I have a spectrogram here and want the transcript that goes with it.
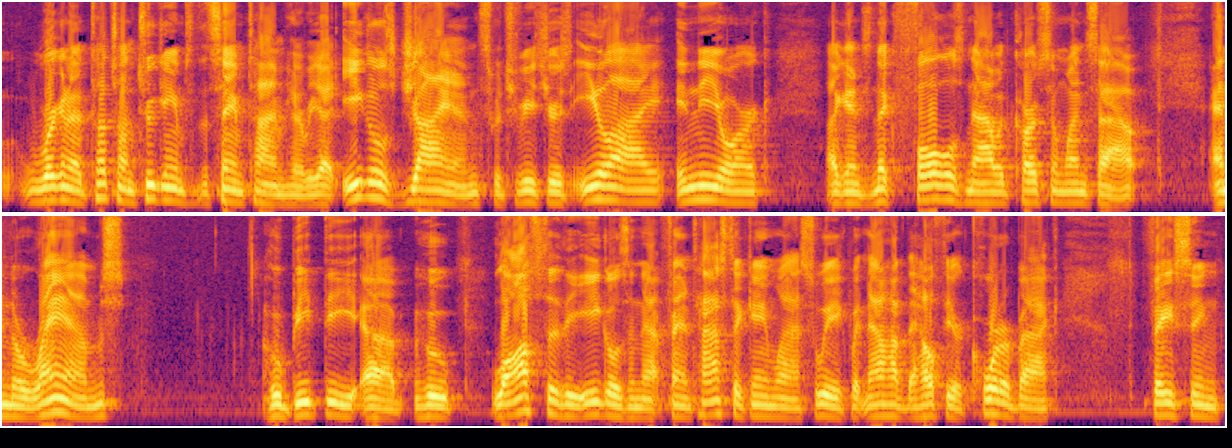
we're going to touch on two games at the same time here. We got Eagles Giants, which features Eli in New York against Nick Foles now with Carson Wentz out, and the Rams, who beat the uh, who lost to the Eagles in that fantastic game last week, but now have the healthier quarterback facing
